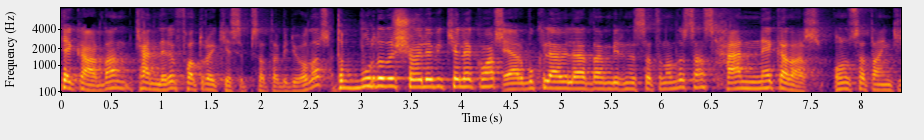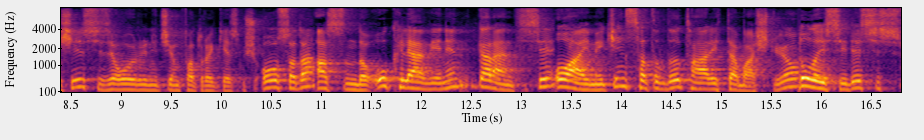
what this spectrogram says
tekrardan kendileri fatura kesip satabiliyorlar. Tabi burada da şöyle bir kelek var. Eğer bu klavyelerden birini satın alırsanız her ne kadar onu satan kişi size o ürün için fatura kesmiş olsa da aslında o klavyenin garantisi o iMac'in satıldığı tarihte başlıyor. Dolayısıyla siz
